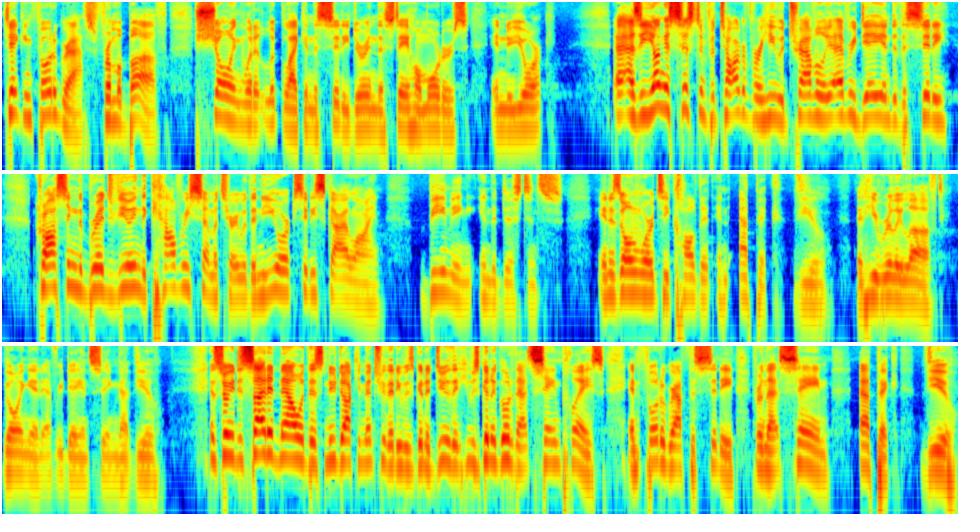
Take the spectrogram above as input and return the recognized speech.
taking photographs from above, showing what it looked like in the city during the stay home orders in New York. As a young assistant photographer, he would travel every day into the city, crossing the bridge, viewing the Calvary Cemetery with the New York City skyline beaming in the distance. In his own words, he called it an epic view that he really loved going in every day and seeing that view. And so he decided now with this new documentary that he was going to do that he was going to go to that same place and photograph the city from that same epic view.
